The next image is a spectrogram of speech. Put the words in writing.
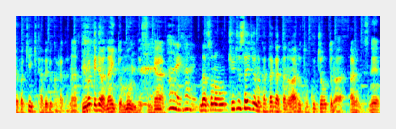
やっぱケーキ食べるからかなっていうわけではないと思うんですがはい、はい。まあ、その90歳以上の方々のある特徴っていうのはあるんですね。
